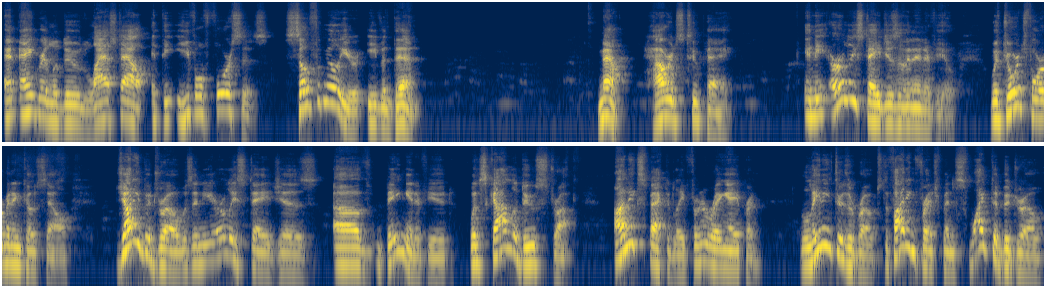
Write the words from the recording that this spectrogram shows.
an angry LeDoux lashed out at the evil forces, so familiar even then. Now, Howard's toupee. In the early stages of an interview with George Foreman and Cosell, Johnny Boudreaux was in the early stages of being interviewed when Scott LeDoux struck unexpectedly from the ring apron. Leaning through the ropes, the fighting Frenchman swiped at Boudreaux,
